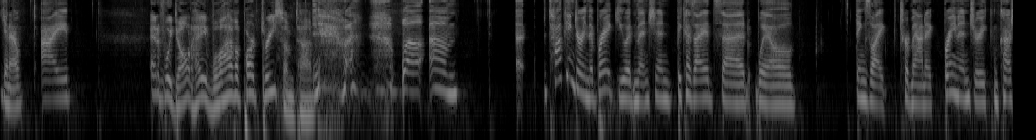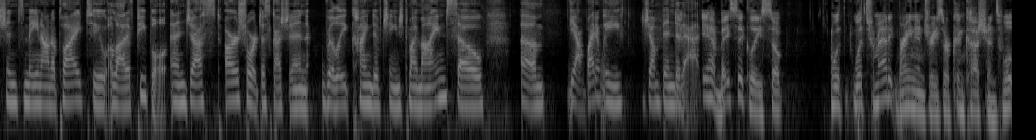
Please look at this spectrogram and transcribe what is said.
you know, I and if we don't, hey, we'll have a part three sometime. well, um, uh, talking during the break, you had mentioned because I had said, well, things like traumatic brain injury, concussions may not apply to a lot of people. And just our short discussion really kind of changed my mind. So, um, yeah, why don't we jump into that? Yeah, basically. So, with with traumatic brain injuries or concussions, we're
